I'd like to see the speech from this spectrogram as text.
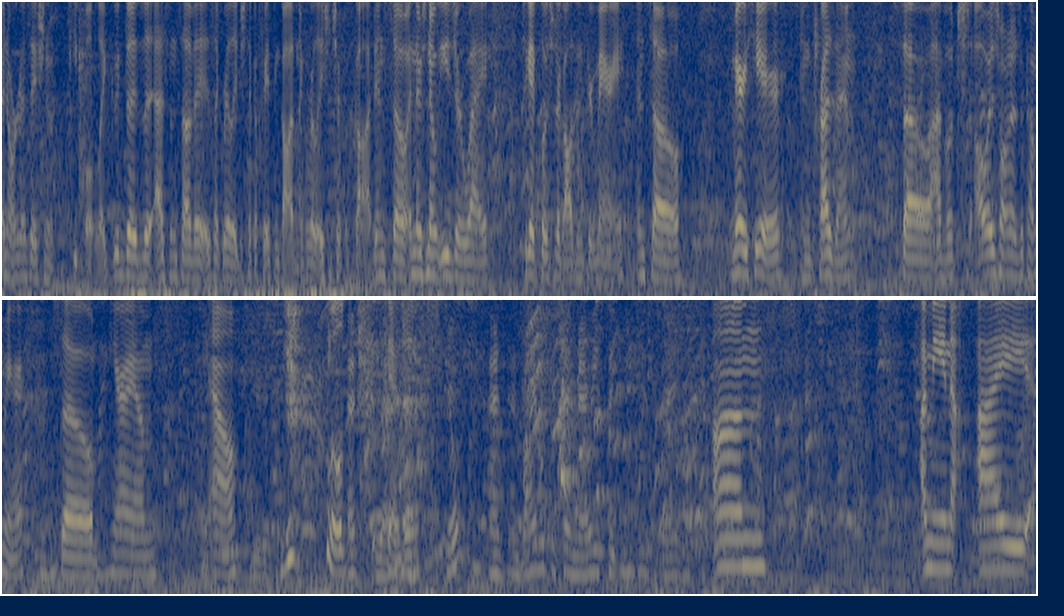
an organization of people. Like the the essence of it is like really just like a faith in god and like a relationship with god. And so and there's no easier way to get closer to god than through mary. And so mary's here and present so i've just always wanted to come here. Mm-hmm. so here i am now. Little and, tangent. Sure and, and why would you say mary is the easiest way? Um i mean i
